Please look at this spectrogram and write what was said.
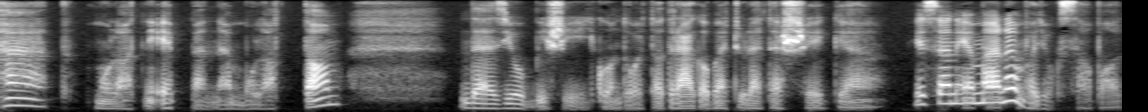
Hát, mulatni éppen nem mulattam, de ez jobb is így, gondolta drága becsületességgel, hiszen én már nem vagyok szabad.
